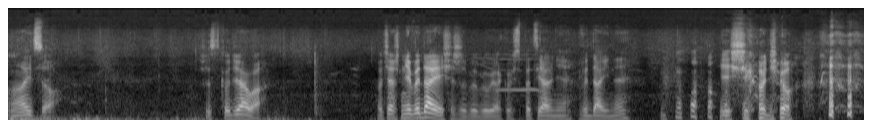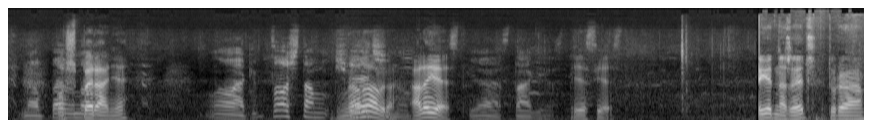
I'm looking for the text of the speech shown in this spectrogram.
No i co? Wszystko działa. Chociaż nie wydaje się, żeby był jakoś specjalnie wydajny, jeśli chodzi o, o szperanie. No jak coś tam świeci, No dobra, ale jest. Jest, tak jest. Jest, jest. Jedna rzecz, która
